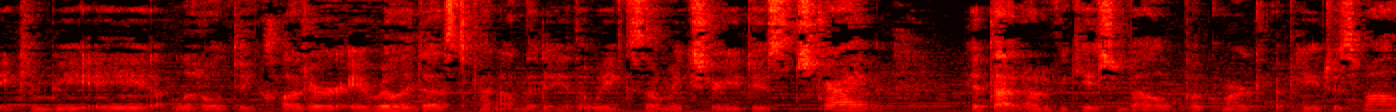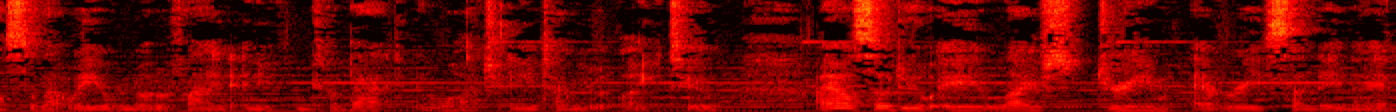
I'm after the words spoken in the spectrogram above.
it can be a little declutter. It really does depend on the day of the week, so make sure you do subscribe hit that notification bell, bookmark the page as well, so that way you're notified and you can come back and watch anytime you would like to. I also do a live stream every Sunday night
